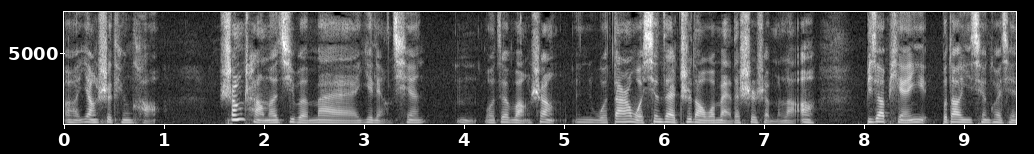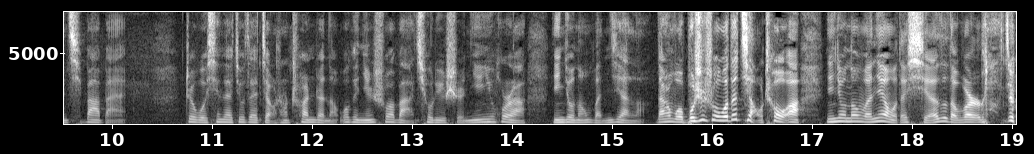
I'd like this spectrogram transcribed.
啊，样式挺好。商场呢，基本卖一两千。嗯，我在网上，嗯，我当然我现在知道我买的是什么了啊，比较便宜，不到一千块钱，七八百。这我现在就在脚上穿着呢。我给您说吧，邱律师，您一会儿啊，您就能闻见了。当然，我不是说我的脚臭啊，您就能闻见我的鞋子的味儿了。就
